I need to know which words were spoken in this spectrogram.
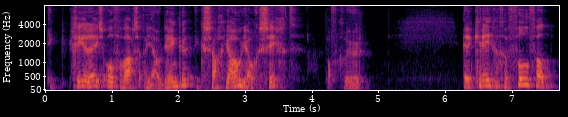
Ik ging ineens onverwachts aan jou denken. Ik zag jou, jouw gezicht, of geur. En ik kreeg een gevoel van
